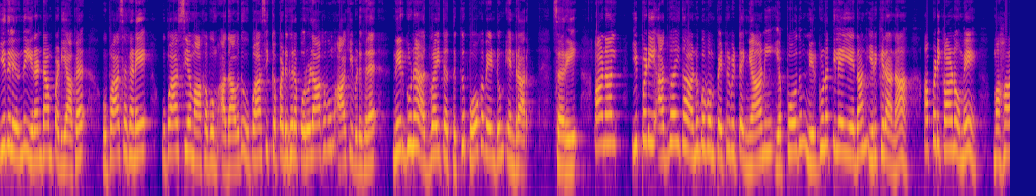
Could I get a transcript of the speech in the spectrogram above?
இதிலிருந்து இரண்டாம் படியாக உபாசகனே உபாசியமாகவும் அதாவது உபாசிக்கப்படுகிற பொருளாகவும் ஆகிவிடுகிற நிர்குண அத்வைத்தத்துக்கு போக வேண்டும் என்றார். சரி ஆனால் இப்படி அத்வைத அனுபவம் பெற்றுவிட்ட ஞானி எப்போதும் நிர்குணத்திலேயே தான் இருக்கிறானா? அப்படி காணோமே. மகா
